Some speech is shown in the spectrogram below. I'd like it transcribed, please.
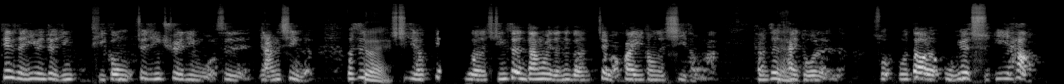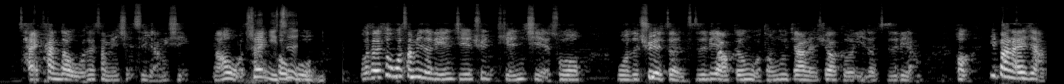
天成医院就已经提供，就已经确定我是阳性了。可是系统那个行政单位的那个健保快易通的系统啊，反正太多人了，说我到了五月十一号才看到我在上面显示阳性，然后我才透过我才透过上面的连接去填写说。我的确诊资料跟我同住家人需要隔离的资料，好，一般来讲，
